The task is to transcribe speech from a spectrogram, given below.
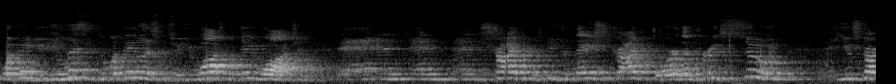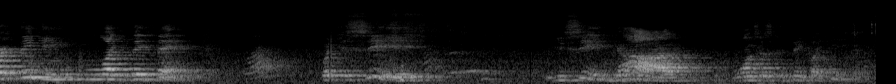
what they do. You listen to what they listen to. You watch what they watch. And, and, and strive for the things that they strive for. And then pretty soon, you start thinking like they think. But you see, you see, God wants us to think like He thinks.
